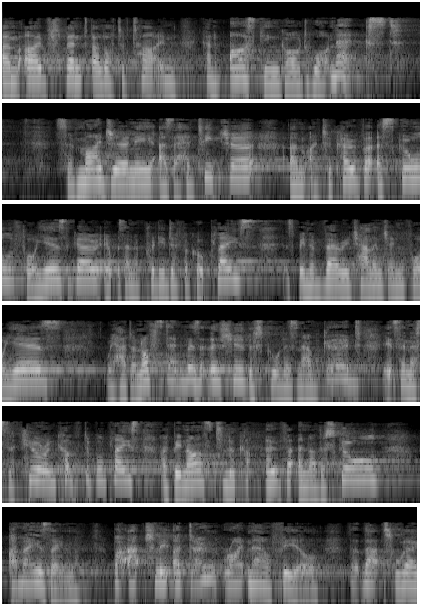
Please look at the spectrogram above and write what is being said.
um, I've spent a lot of time kind of asking God, what next? So my journey as a head teacher, um, I took over a school four years ago. It was in a pretty difficult place. It's been a very challenging four years. We had an Ofsted visit this year. The school is now good. It's in a secure and comfortable place. I've been asked to look over another school. Amazing. But actually, I don't right now feel that that's where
